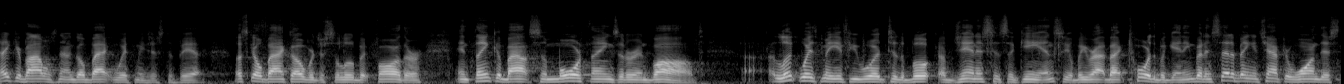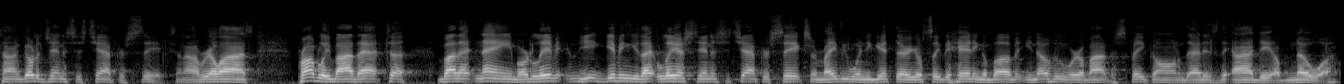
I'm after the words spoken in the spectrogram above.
Take your Bibles now and go back with me just a bit. Let's go back over just a little bit farther and think about some more things that are involved. Uh, look with me, if you would, to the book of Genesis again. So you'll be right back toward the beginning. But instead of being in chapter 1 this time, go to Genesis chapter 6. And I realize probably by that, uh, by that name or living, giving you that list, Genesis chapter 6, or maybe when you get there, you'll see the heading above it. You know who we're about to speak on, and that is the idea of Noah.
